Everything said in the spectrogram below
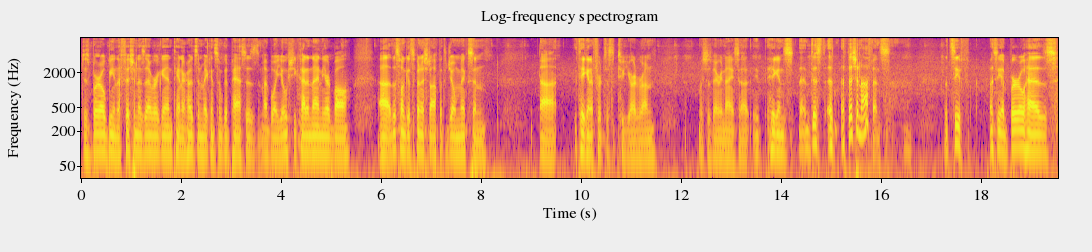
just Burrow being efficient as ever again. Tanner Hudson making some good passes. My boy Yoshi caught a nine yard ball. Uh, this one gets finished off with Joe Mixon uh, taking it for just a two-yard run, which is very nice. Uh, Higgins, uh, just efficient offense. Let's see if let's see. If Burrow has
